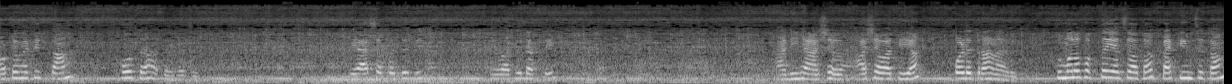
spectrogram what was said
ऑटोमॅटिक काम होत राहतं ह्याचं हे अशा पद्धतीत हे वाती टाकते. आणि ह्या अशा अशा वाती ह्या पडत राहणार आहे तुम्हाला फक्त याचं आता पॅकिंगचं काम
